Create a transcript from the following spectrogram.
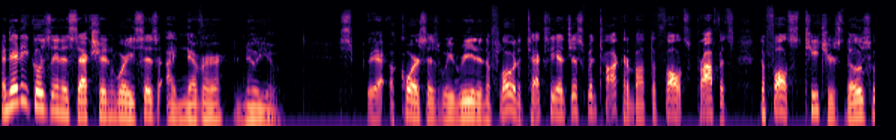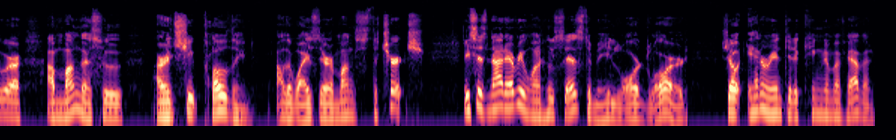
And then he goes in a section where he says, I never knew you. Of course, as we read in the flow of the text, he had just been talking about the false prophets, the false teachers, those who are among us who are in sheep clothing. Otherwise, they're amongst the church. He says, Not everyone who says to me, Lord, Lord, shall enter into the kingdom of heaven,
